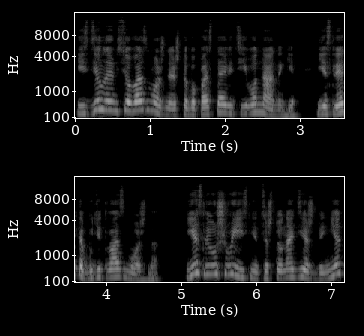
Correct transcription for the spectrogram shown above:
И сделаем все возможное, чтобы поставить его на ноги, если это будет возможно. Если уж выяснится, что надежды нет,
